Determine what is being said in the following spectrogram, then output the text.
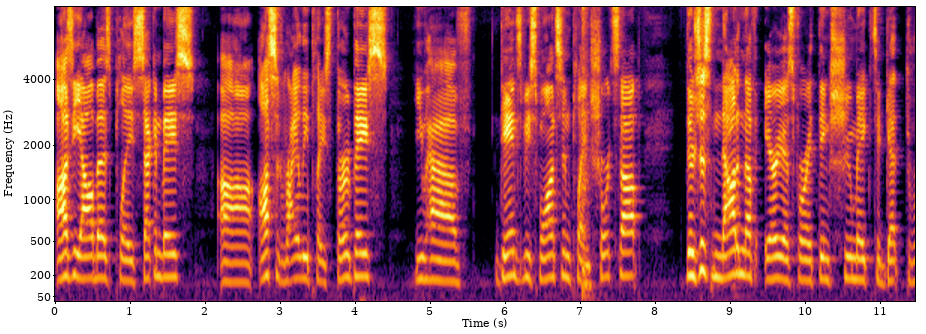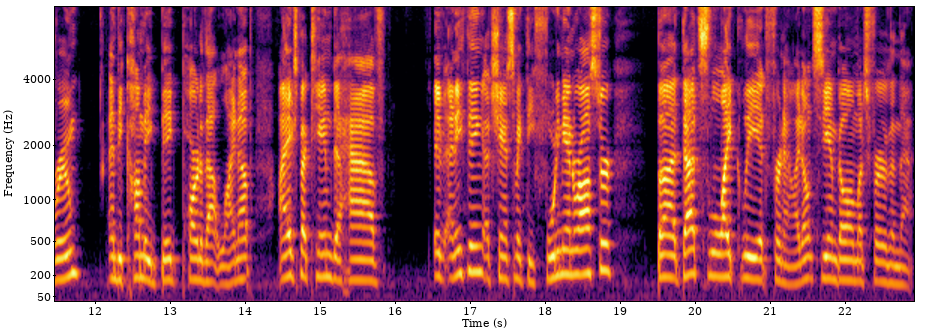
Ozzie Albies plays second base. Uh, Austin Riley plays third base. You have Dansby Swanson playing shortstop. There's just not enough areas for I think Shewmake to get through and become a big part of that lineup. I expect him to have, if anything, a chance to make the 40 man roster, but that's likely it for now. I don't see him going much further than that.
